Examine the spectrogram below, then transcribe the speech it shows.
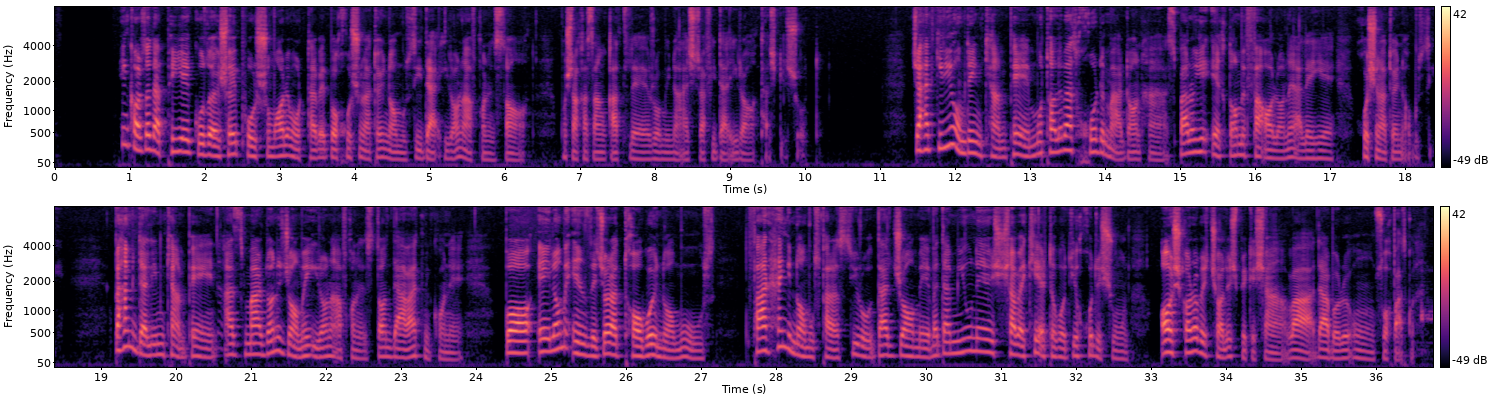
این کارزار در پی گزارش های پرشمار مرتبط با خشونت های ناموسی در ایران و افغانستان مشخصا قتل رومینا اشرفی در ایران تشکیل شد. جهتگیری عمده این کمپین مطالبه از خود مردان هست برای اقدام فعالانه علیه خشونت های ناموسی به همین دلیل این کمپین از مردان جامعه ایران و افغانستان دعوت می‌کنه با اعلام انزجار از تابو ناموس فرهنگ ناموس پرستی رو در جامعه و در میون شبکه ارتباطی خودشون آشکارا به چالش بکشن و درباره اون صحبت کنند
